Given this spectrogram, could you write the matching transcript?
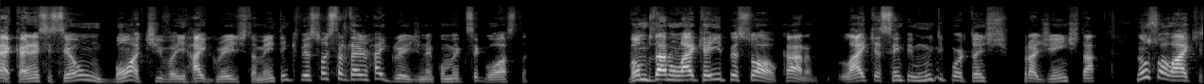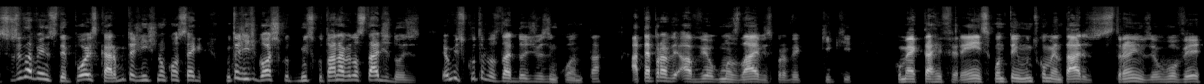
É, KNSC é um bom ativo aí, high grade também. Tem que ver sua estratégia high grade, né? Como é que você gosta. Vamos dar um like aí, pessoal. Cara, like é sempre muito importante pra gente, tá? Não só like. Se você tá vendo isso depois, cara, muita gente não consegue. Muita gente gosta de me escutar na velocidade 2. Eu me escuto na velocidade 2 de vez em quando, tá? Até para ver, ver, algumas lives, para ver que, que, como é que tá a referência. Quando tem muitos comentários estranhos, eu vou ver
